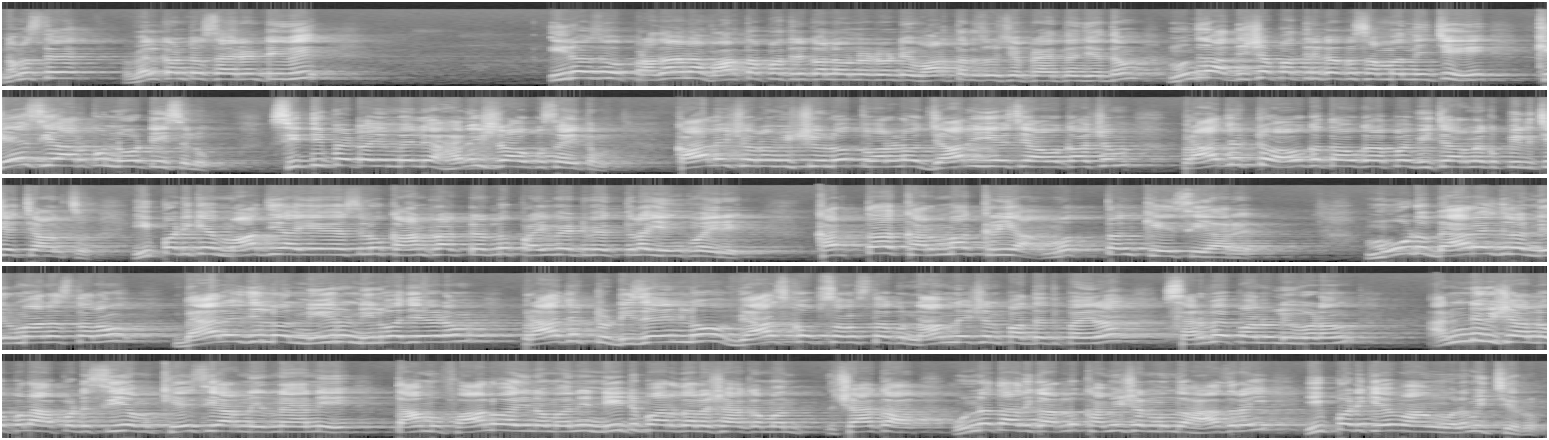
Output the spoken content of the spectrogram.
నమస్తే welcome to siren TV. ఈరోజు ప్రధాన వార్తాపత్రికల్లో ఉన్నటువంటి వార్తలు చూసే ప్రయత్నం చేద్దాం. ముందుగా దిశ పత్రికకు సంబంధించి కేసీఆర్కు నోటీసులు. సిద్దిపేట ఎమ్మెల్యే హరీష్ రావుకు సైతం. కాళేశ్వరం ఇష్యూలో త్వరలో జారీ చేసే అవకాశం ప్రాజెక్టు అవకతవకలపై విచారణకు పిలిచే ఛాన్స్. ఇప్పటికే మాజీ ఐఏఎస్లు కాంట్రాక్టర్లు ప్రైవేట్ వ్యక్తుల ఎంక్వైరీ. కర్త కర్మ క్రియ మొత్తం కేసీఆర్. మూడు బ్యారేజీల నిర్మాణ స్థలం బ్యారేజీల్లో నీరు నిల్వ చేయడం ప్రాజెక్టు డిజైన్లు వ్యాస్కోప్ సంస్థకు నామినేషన్ పద్ధతి పైన సర్వే పనులు ఇవ్వడం అన్ని విషయాల లోపల అప్పటి సీఎం కేసీఆర్ నిర్ణయాన్ని తాము ఫాలో అయినామని నీటిపారుదల శాఖ మం శాఖ ఉన్నతాధికారులు కమిషన్ ముందు హాజరై ఇప్పటికే వాంగ్మూలం ఇచ్చారు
